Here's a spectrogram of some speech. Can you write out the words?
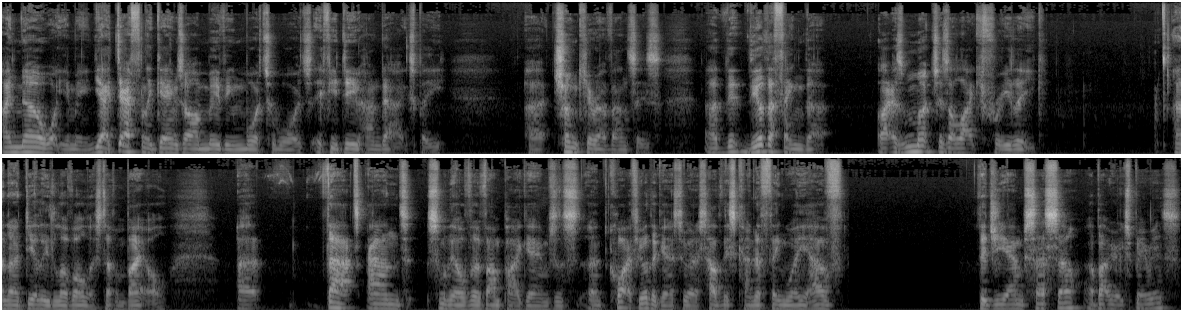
I know what you mean. Yeah, definitely games are moving more towards if you do hand out XP, uh, chunkier advances. Uh, the the other thing that, like, as much as I like Free League, and ideally love all this stuff and buy it all, uh, that and some of the other vampire games and, and quite a few other games to be honest have this kind of thing where you have the GM says so about your experience,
